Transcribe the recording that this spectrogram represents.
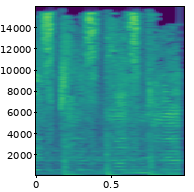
I've, I've done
